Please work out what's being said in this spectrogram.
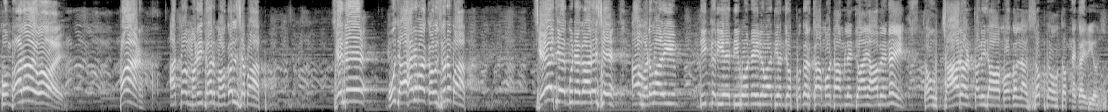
કુંભારાય હોય. પણ આ તો મણિધર મોગલ છે બાપ. જે જે હું જાહેરમાં કહું છું ને બાપ, જે જે ગુનેગાર છે, આ વડવાળી દીકરીએ દીવો નહીં રહેવા દે જો પગરખા મોટા લઈને જો અહીંયા આવે નહીં, તો હું ચારણ ટળી જવા મોગલના શબ્દ હું તમને કહી રહ્યો છું.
